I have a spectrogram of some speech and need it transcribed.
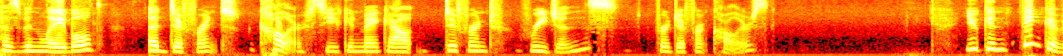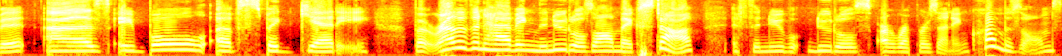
has been labeled a different color, so you can make out different regions for different colors. You can think of it as a bowl of spaghetti, but rather than having the noodles all mixed up, if the noodles are representing chromosomes,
